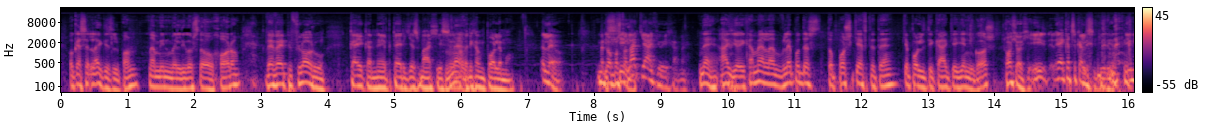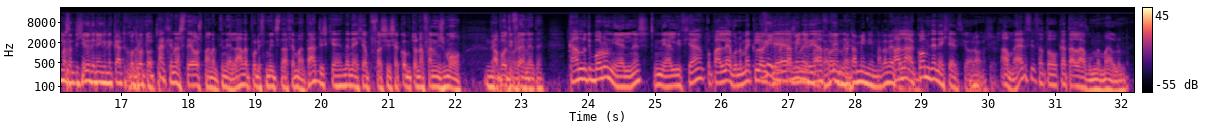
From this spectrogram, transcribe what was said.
Ο Κασελάκης λοιπόν, να μείνουμε λίγο στο χώρο. Βέβαια επί Φλόρου καήκανε πτέρυγε μάχης Ναι. ενώ δεν είχαμε πόλεμο. Ε, Λέω. Με το Ισχύει. Αποστολάκη Άγιο είχαμε. Ναι, Άγιο είχαμε, αλλά βλέποντας το πώς σκέφτεται και πολιτικά και γενικώς. Όχι, όχι. Ε, Έκατσε καλή συγκυρία. Ήμασταν τυχεροί δεν έγινε κάτι χοντρό τότε. Υπάρχει ένας Θεός πάνω από την Ελλάδα που ρυθμίζει τα θέματά της και δεν έχει αποφασίσει ακόμη τον αφανισμό. Ναι, από ναι, ό,τι όχι. φαίνεται. Κάνουν ό,τι μπορούν οι Έλληνες, είναι η αλήθεια. Το παλεύουν με εκλογές, Δίνουμε τα με μηνύματα, διάφορα. ναι. δίνουμε τα μηνύματα, δεν το Αλλά κάνουμε. ακόμη δεν έχει έρθει η ώρα. Όχι, μας. όχι. Άμα έρθει θα το καταλάβουμε μάλλον.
